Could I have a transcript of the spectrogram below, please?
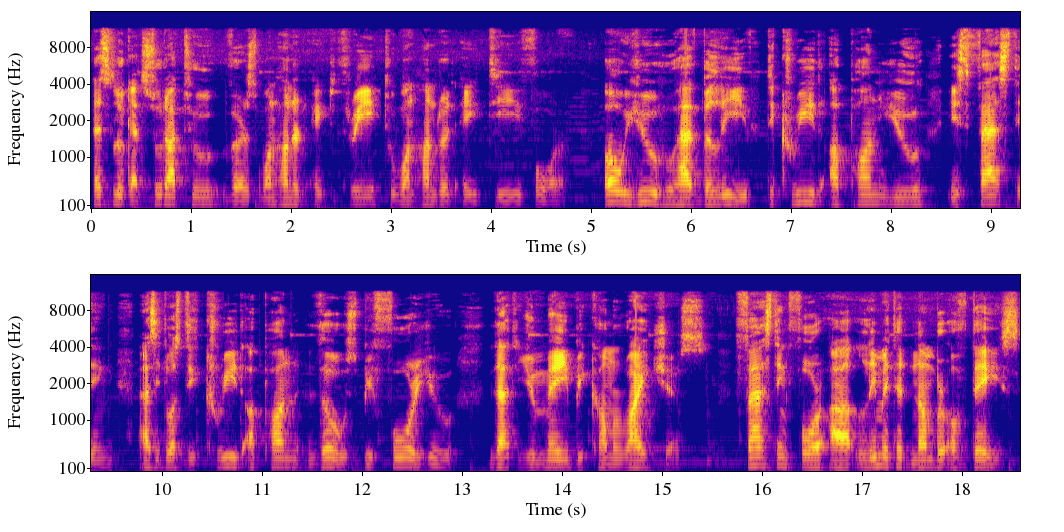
Let's look at Surah 2 verse 183 to 184. O you who have believed, decreed upon you is fasting, as it was decreed upon those before you, that you may become righteous. Fasting for a limited number of days,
